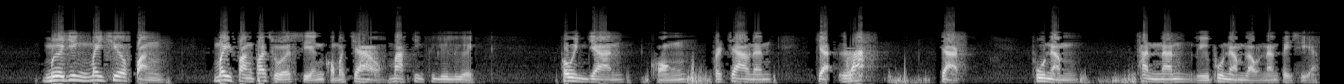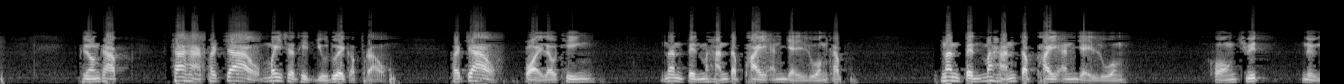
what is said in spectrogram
ๆเมื่อยิ่งไม่เชื่อฟัง ไม่ฟังพระสุรเสียงของพระเจ้ามากยิ่งขึ้นเรื่อย ๆ พระวิญญาณของ พระเจ้านั้น จะละจากผู้นำท่านนั้น หรือผู้นำเหล่านั้นไปเสีย พี่น้องครับ ถ้าหากพระเจ้าไม่สถิตอยู่ด้วยกับเรา พระเจ้าปล่อยเราทิ้ง นั่นเป็นมหันตภัยอันใหญ่หลวงครับ นั่นเป็นมหันตภัยอันใหญ่หลวงของชีวิตหนึ่ง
